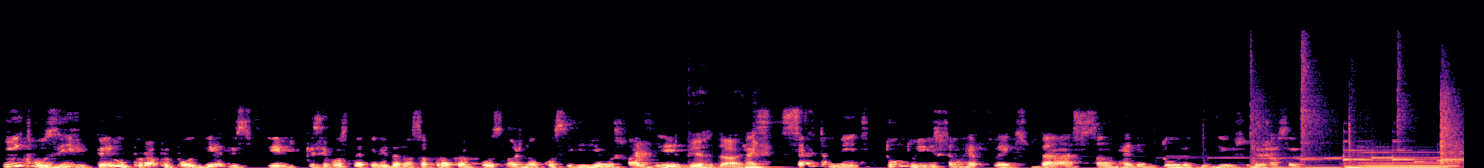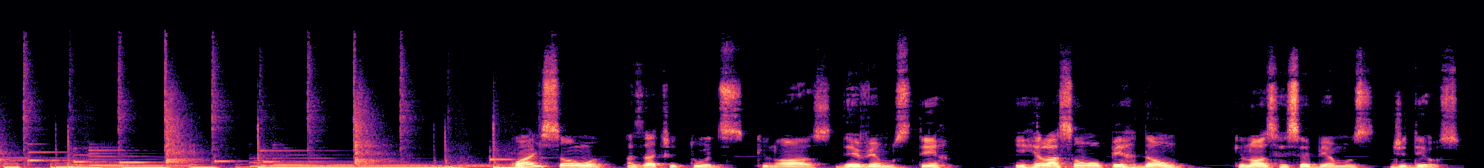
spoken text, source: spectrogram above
inclusive pelo próprio poder do Espírito, porque se fosse depender da nossa própria força, nós não conseguiríamos fazer. Verdade. Mas certamente tudo isso é um reflexo da ação redentora de Deus sobre as nossas vidas. Quais são as atitudes que nós devemos ter em relação ao perdão que nós recebemos de Deus?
